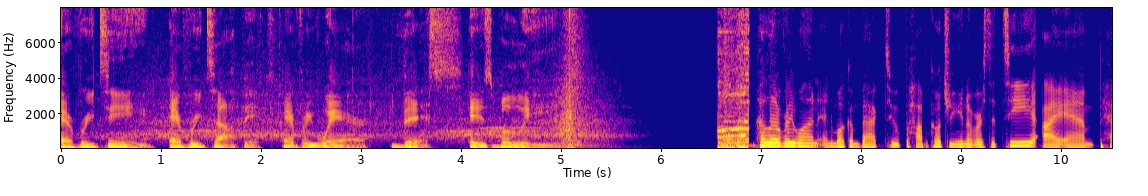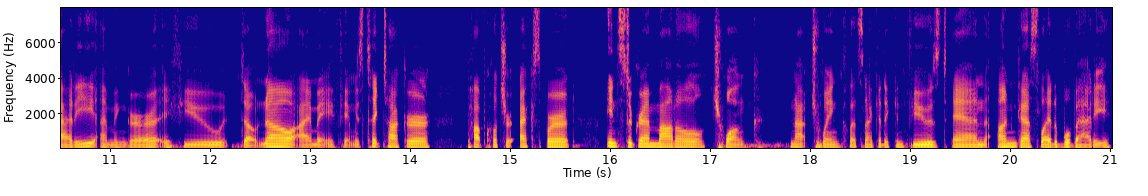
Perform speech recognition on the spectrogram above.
Every team, every topic, everywhere. This is Bleav. Hello, everyone, and welcome back to Pop Culture University. I am Patty Eminger. If you don't know, I'm a famous TikToker, pop culture expert, Instagram model, chwunk, not twink, let's not get it confused, and ungaslightable baddie.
